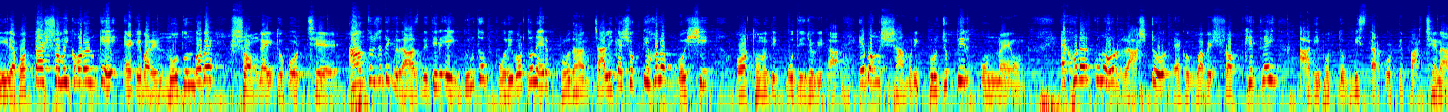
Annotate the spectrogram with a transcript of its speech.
নিরাপত্তার সমীকরণকে একেবারে নতুনভাবে সংজ্ঞায়িত করছে। আন্তর্জাতিক রাজনীতির এই দ্রুত পরিবর্তনের প্রধান চালিকা শক্তি হল বৈশ্বিক অর্থনৈতিক প্রতিযোগিতা এবং সামরিক প্রযুক্তির উন্নয়ন। এখন আর কোনো রাষ্ট্র এককভাবে সব ক্ষেত্রেই আধিপত্য বিস্তার করতে পারছে না।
